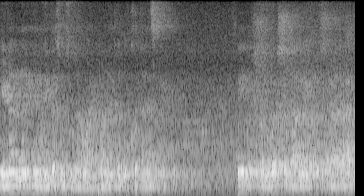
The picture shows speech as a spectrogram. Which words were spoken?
येणार नाही हे माहीत असून सुद्धा वाट पाहण्यातलं दुःख त्यांनाच माहिती वर्ष दाबलेला तो सगळा राग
